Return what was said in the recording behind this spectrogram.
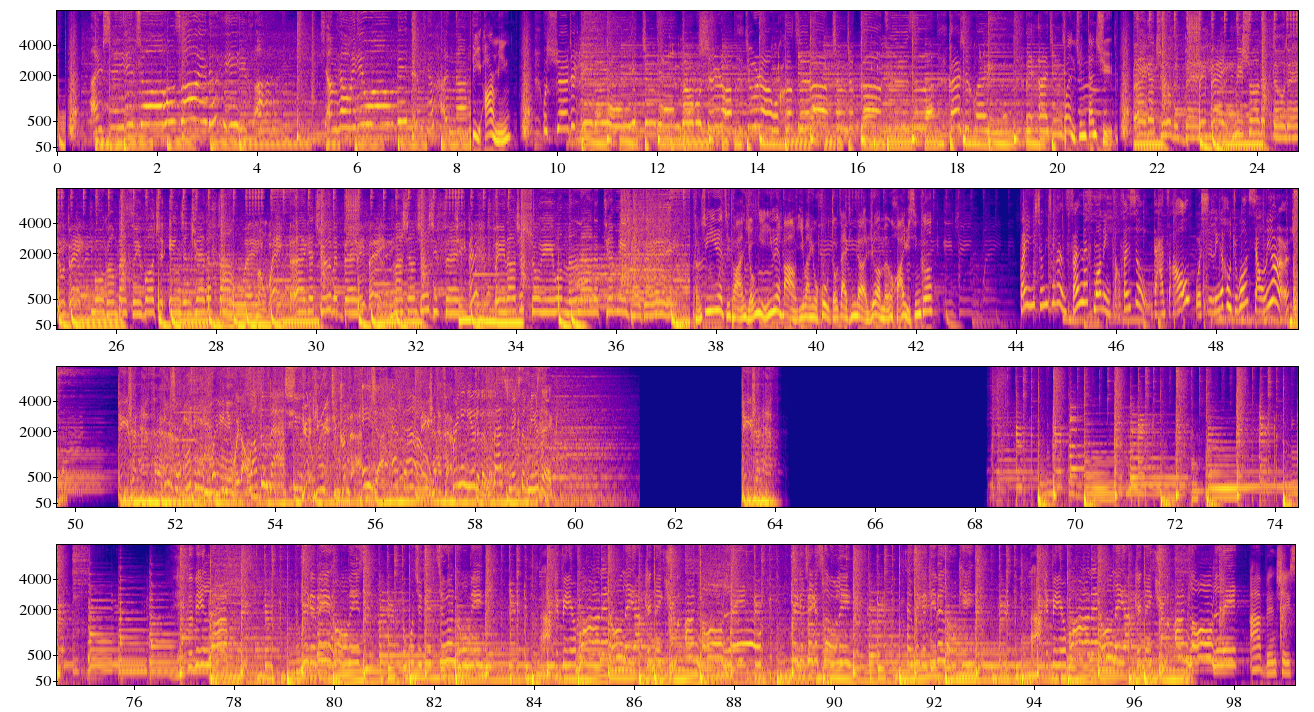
爱是一种错位的遗憾，想要遗忘比登天还难。第二名。我学着一个人一整天都不失落，就让我喝醉了，唱着歌自娱自乐，开始怀疑被爱情冠军单曲。I got you baby，你说的都对，目光伴随我指引正确的方位。I got you baby，马上就起飞，飞到这属于我们俩的甜蜜派对。腾讯音乐集团有你音乐榜，亿万用户都在听的热门华语新歌。欢迎兄弟收看《Fun Life Morning 早饭秀》，大家早，我是零零后主播小灵儿。Asia FM，欢迎您回到 Welcome back to 越听越青春的 Asia FM. Asia FM bringing you to the best mix of music.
